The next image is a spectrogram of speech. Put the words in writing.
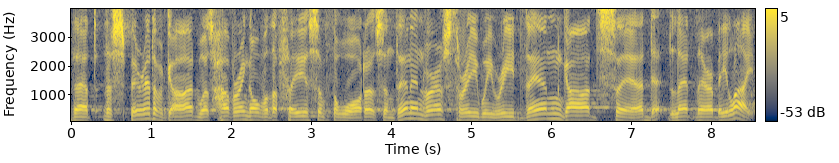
that the Spirit of God was hovering over the face of the waters. And then in verse 3, we read, Then God said, Let there be light.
